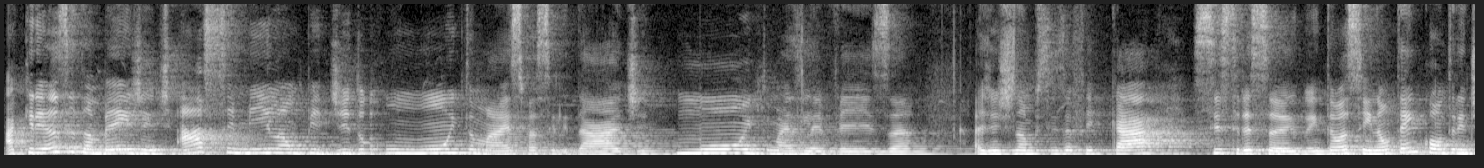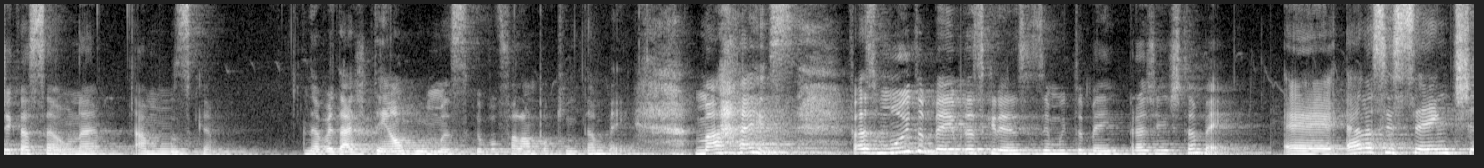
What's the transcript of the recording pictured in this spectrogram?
A criança também, gente, assimila um pedido com muito mais facilidade, muito mais leveza. A gente não precisa ficar se estressando. Então, assim, não tem contraindicação, né? A música. Na verdade, tem algumas que eu vou falar um pouquinho também. Mas faz muito bem para as crianças e muito bem para a gente também. É, ela se sente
